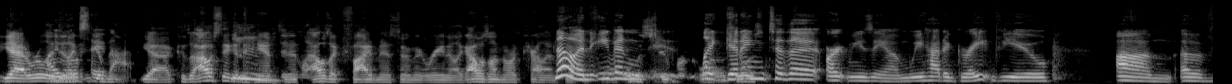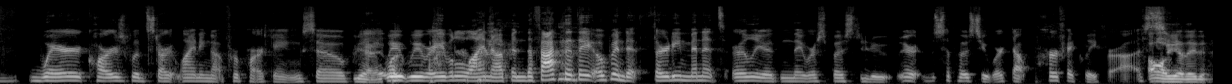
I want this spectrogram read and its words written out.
yeah, it really I did. will like, say it- that. yeah, because I was thinking the Hampton, and like, I was like five minutes in the arena. Like I was on North Carolina. No, and even eh, close. like getting was- to the art museum, we had a great view um of where cars would start lining up for parking. So yeah, it we, was, we were able to line up and the fact that they opened it 30 minutes earlier than they were supposed to do or supposed to worked out perfectly for us. Oh yeah, they did.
